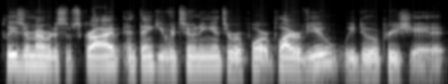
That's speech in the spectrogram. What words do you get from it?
Please remember to subscribe and thank you for tuning in to Report Reply Review. We do appreciate it.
